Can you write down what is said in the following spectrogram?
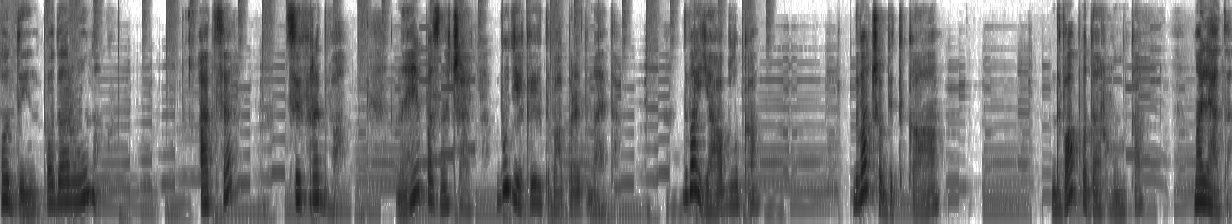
один подарунок. А це цифра 2. Нею позначають будь-яких два предмета: два яблука, два чобітка, два подарунка. Малята,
